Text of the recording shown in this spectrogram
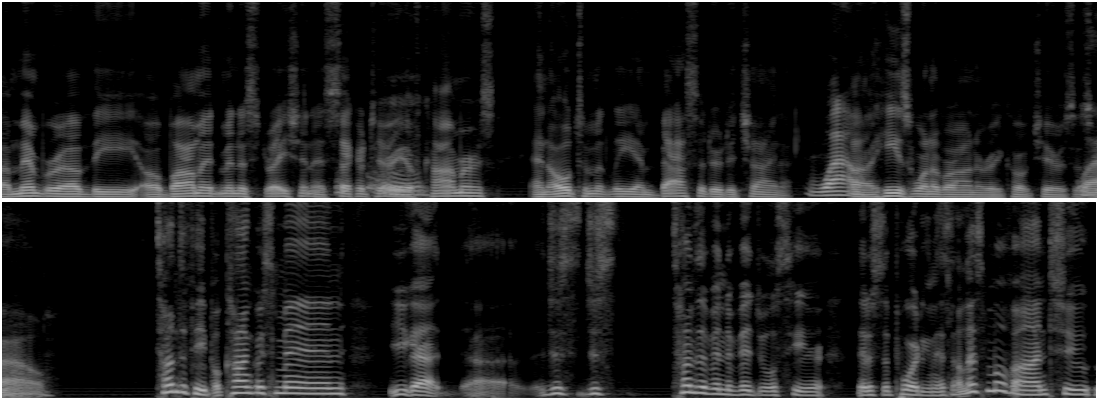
a member of the Obama administration as Secretary of Commerce and ultimately ambassador to China. Wow. Uh, he's one of our honorary co-chairs as well. wow. Tons of people, congressmen, you got uh, just just tons of individuals here that are supporting this. Now let's move on to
